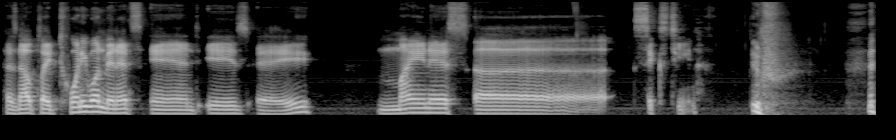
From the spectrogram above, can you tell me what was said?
has now played 21 minutes and is a minus uh 16 Oof.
